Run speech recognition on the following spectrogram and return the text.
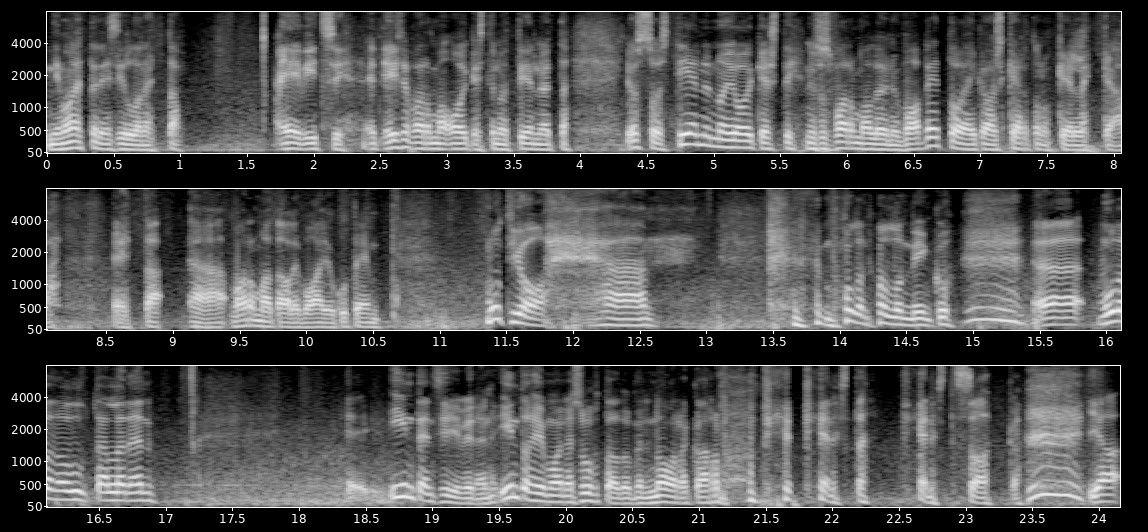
niin mä ajattelin silloin, että ei vitsi, että ei se varmaan oikeasti ole tiennyt, että jos se olisi tiennyt noin oikeasti, niin se olisi varmaan löynyt vaan vetoa eikä olisi kertonut kellekään, että ää, varmaan tämä oli vaan joku temppu. Mut joo, ää, mulla on ollut niinku, ää, mulla on ollut tällainen intensiivinen, intohimoinen suhtautuminen Noora Karmaan pienestä, pienestä saakka. Ja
